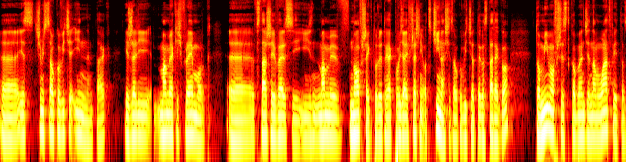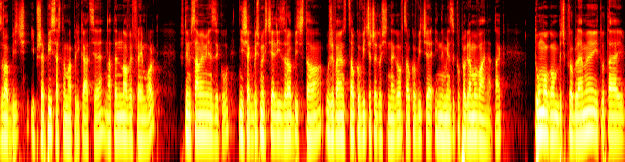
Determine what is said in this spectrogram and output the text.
e, jest czymś całkowicie innym, tak? jeżeli mamy jakiś framework w starszej wersji i mamy w nowszej, który, tak jak powiedziałeś wcześniej, odcina się całkowicie od tego starego, to mimo wszystko będzie nam łatwiej to zrobić i przepisać tą aplikację na ten nowy framework w tym samym języku, niż jakbyśmy chcieli zrobić to używając całkowicie czegoś innego w całkowicie innym języku programowania, tak? Tu mogą być problemy i tutaj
